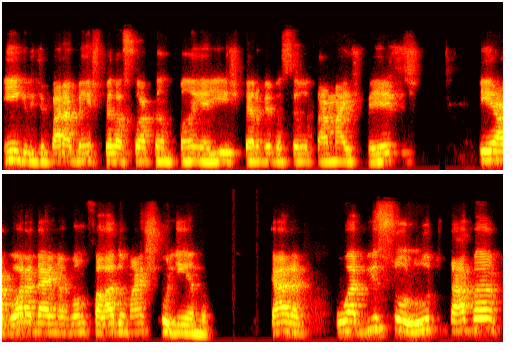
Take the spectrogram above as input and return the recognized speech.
Ingrid, parabéns pela sua campanha aí. Espero ver você lutar mais vezes. E agora, Dai, nós vamos falar do masculino. Cara, o absoluto estava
